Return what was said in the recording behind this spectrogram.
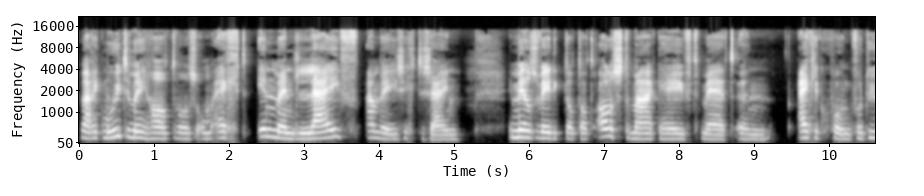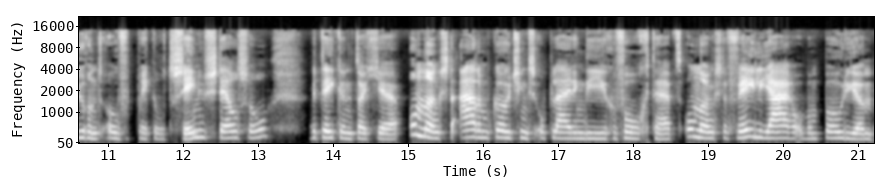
Waar ik moeite mee had, was om echt in mijn lijf aanwezig te zijn. Inmiddels weet ik dat dat alles te maken heeft met een eigenlijk gewoon voortdurend overprikkeld zenuwstelsel. Betekent dat je, ondanks de ademcoachingsopleiding die je gevolgd hebt, ondanks de vele jaren op een podium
